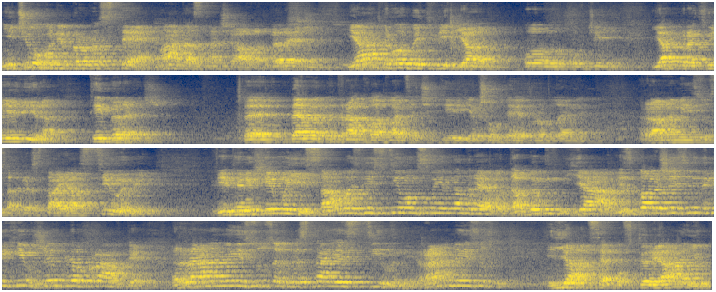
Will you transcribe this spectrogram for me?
Нічого не проросте. Надо спочатку, береш. Як робить віра? Я по по. Як працює віра? Ти береш. 1 Петра 2,24, якщо в тебе проблеми. Ранами Ісуса Христа я зцілений. Від гріхи мої, сам возніс тілом своїм на древо, даби я, відбавившись від гріхів, жив для правди. Ранами Ісуса Христа я зцілений. Ранами Ісуса. Я це повторяю.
